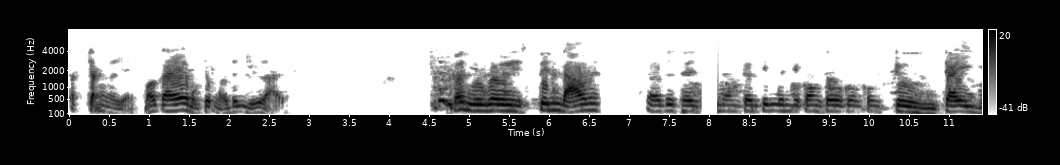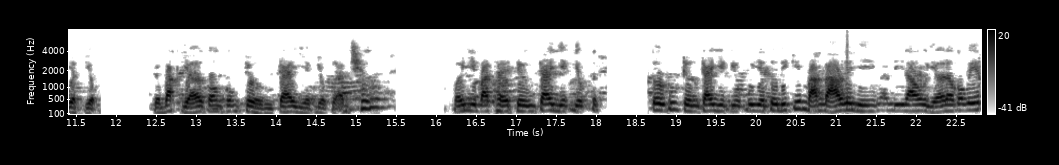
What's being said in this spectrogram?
Chắc chắn là vậy. Mỗi cái một chút mà tính giữ lại. Có nhiều người tin đạo nữa. Rồi tôi thề trên chứng minh cho con tôi con con trường trai diệt dục rồi bắt vợ con cũng trường trai diệt dục là anh sướng. Bởi vì bà thề trường trai diệt dục. Tôi cũng trường trai diệt dục. Bây giờ tôi đi kiếm bạn đạo cái gì? Mà đi đâu? Vợ đâu có biết.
